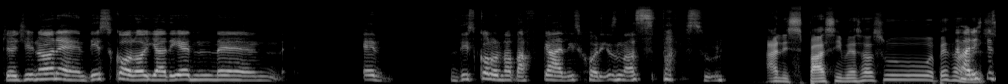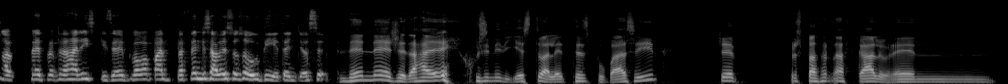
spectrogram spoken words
Και εκείνο είναι δύσκολο γιατί είναι ε, δύσκολο να τα βγάλεις χωρίς να σπάσουν. Αν σπάσει μέσα σου, Θα επέθανες. ρίσκεις, πε- πε- θα ρίσκεις, ε, πα- πα- πεθαίνεις αμέσως ούτι, τέλειωσε. Ναι, ναι, και τα έχουν ειδικές τουαλέτες που πάσουν και προσπαθούν να βγάλουν. Εν-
